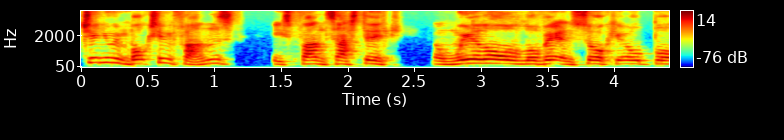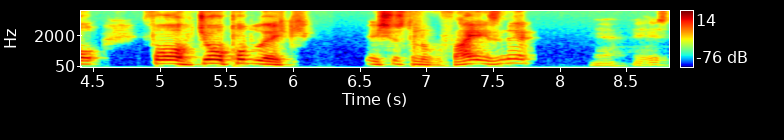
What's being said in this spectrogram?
genuine boxing fans. It's fantastic, and we'll all love it and soak it up, but for Joe Public, it's just another fight, isn't it? Yeah, it is.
